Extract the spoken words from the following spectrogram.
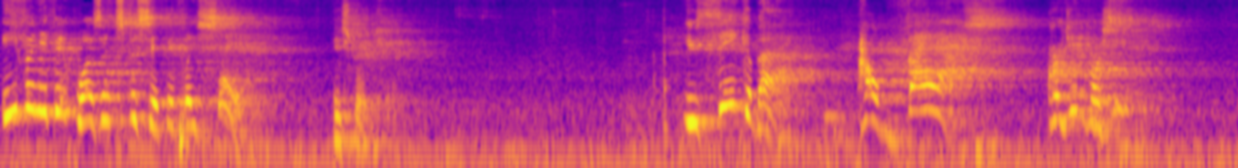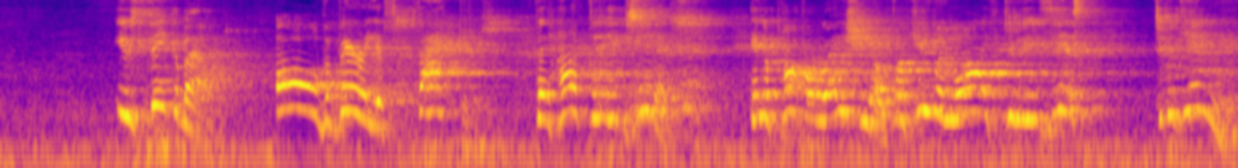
even if it wasn't specifically said in Scripture? You think about how vast our universe is. You think about all the various factors that have to exist in the proper ratio for human life to exist to begin with.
